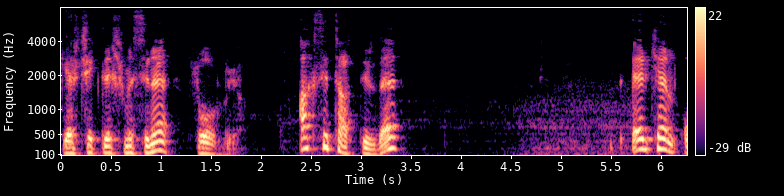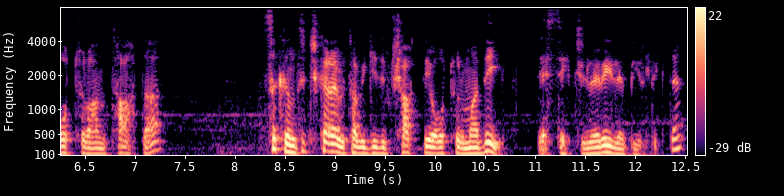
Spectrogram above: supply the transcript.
gerçekleşmesine zorluyor. Aksi takdirde erken oturan tahta sıkıntı çıkarabilir. Tabi gidip şak diye oturma değil. Destekçileriyle birlikte.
